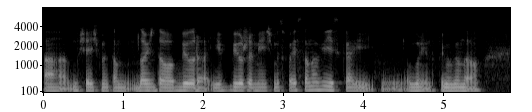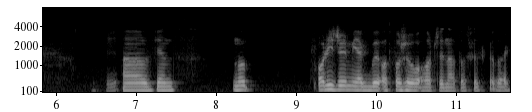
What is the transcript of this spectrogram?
a, musieliśmy tam dojść do biura i w biurze mieliśmy swoje stanowiska i, i ogólnie to tak wyglądało. Mhm. A, więc no Origin mi jakby otworzyło oczy na to wszystko, tak?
